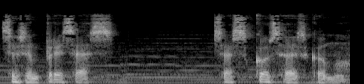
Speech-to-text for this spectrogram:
Esas empresas, esas cosas como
